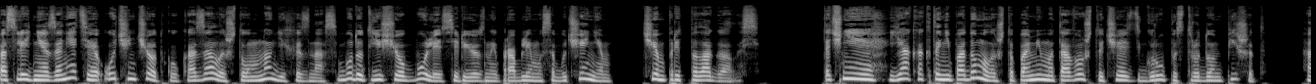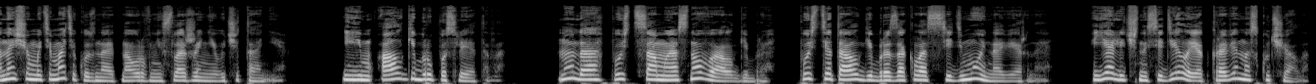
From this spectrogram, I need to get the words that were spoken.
Последнее занятие очень четко указало, что у многих из нас будут еще более серьезные проблемы с обучением, чем предполагалось. Точнее, я как-то не подумала, что помимо того, что часть группы с трудом пишет, она еще математику знает на уровне сложения и вычитания. И им алгебру после этого. Ну да, пусть самые основы алгебры. Пусть это алгебра за класс седьмой, наверное. Я лично сидела и откровенно скучала.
